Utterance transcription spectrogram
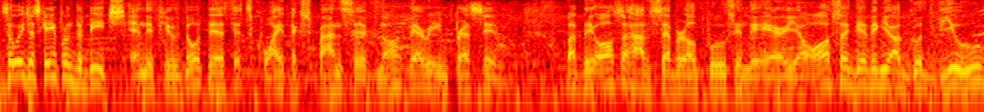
So we just came from the beach, and if you notice, it's quite expansive, no? Very impressive. But they also have several pools in the area, also giving you a good view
